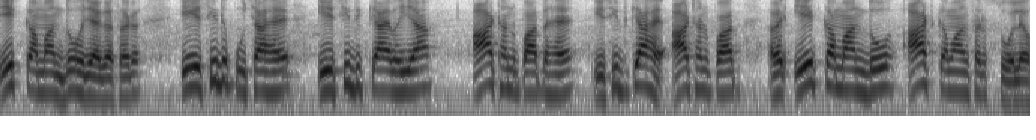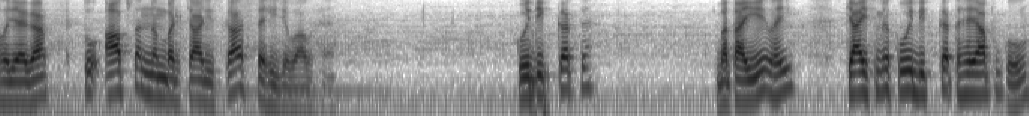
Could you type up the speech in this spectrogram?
एक का मान दो हो जाएगा सर। एसिड पूछा है। एसिड क्या है भैया? आठ अनुपात है। एसिड क्या है? आठ अनुपात। अगर एक का मान दो, आठ का मान सर सोलह हो जाएगा। तो ऑप्शन नंबर चार इसका सही जवाब है। कोई दिक्कत? बताइए भाई। क्या इसमें कोई दिक्कत है आपको?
